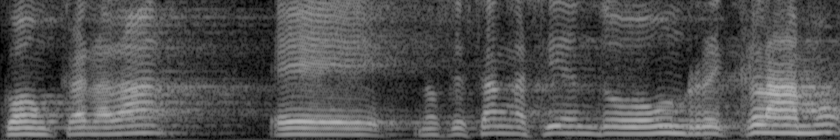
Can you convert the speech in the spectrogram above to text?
con Canadá eh, nos están haciendo un reclamo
